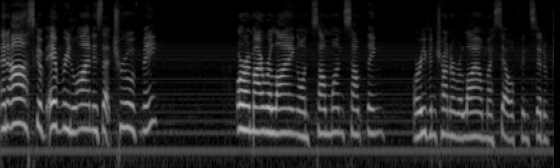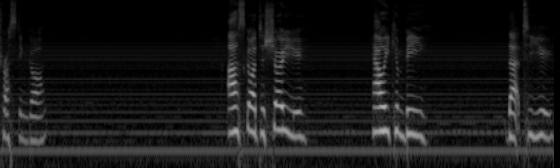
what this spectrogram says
And ask of every line, is that true of me? Or am I relying on someone, something, or even trying to rely on myself instead of trusting God? Ask God to show you how He can be that to you,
